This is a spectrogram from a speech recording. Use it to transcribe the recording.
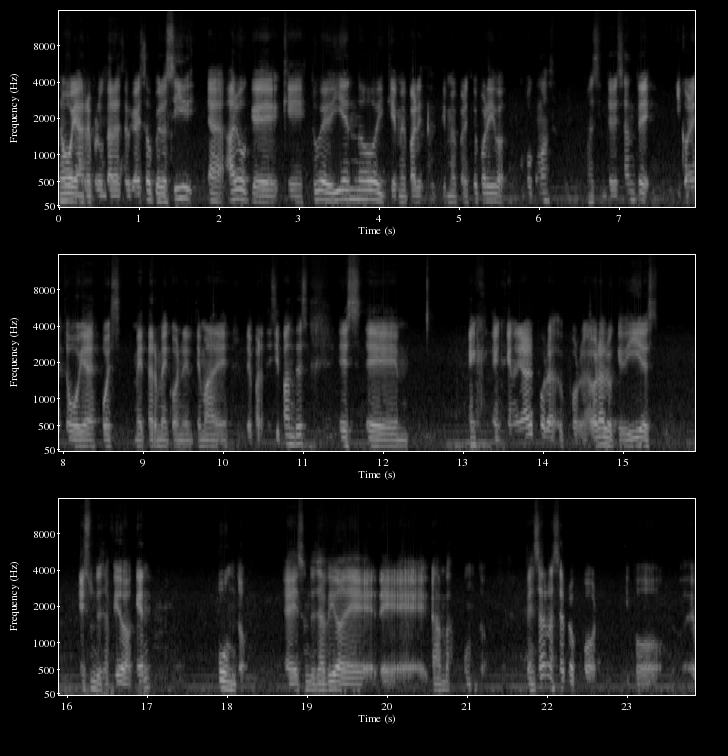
No voy a repreguntar acerca de eso, pero sí eh, algo que, que estuve viendo y que me, pare- que me pareció por ahí un poco más, más interesante, y con esto voy a después meterme con el tema de, participantes, es eh, en, en general por, por ahora lo que vi es, es un desafío de backend, punto. Es un desafío de, de ambas, punto. Pensaron hacerlo por, tipo, eh,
